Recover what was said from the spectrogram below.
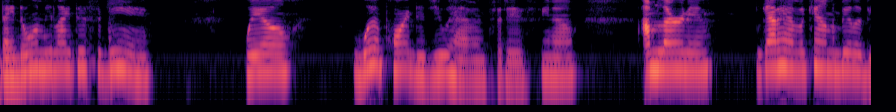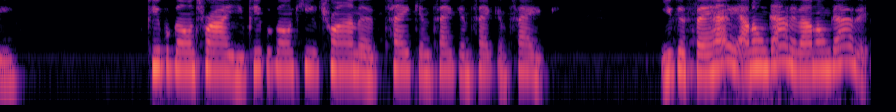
they doing me like this again." Well, what part did you have into this, you know? I'm learning. You got to have accountability. People going to try you. People going to keep trying to take and take and take and take. You can say, "Hey, I don't got it. I don't got it."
